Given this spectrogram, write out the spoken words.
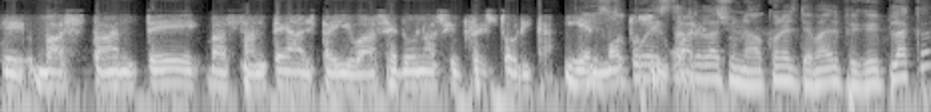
eh, bastante, bastante alta y va a ser una cifra histórica. Y en ¿Esto motos puede estar igual. relacionado con el tema del pico y placa?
